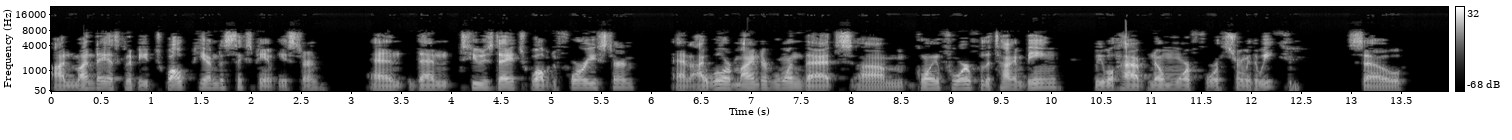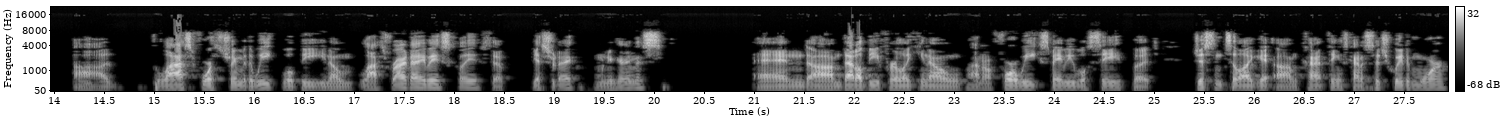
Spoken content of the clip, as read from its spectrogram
On Monday, it's going to be 12 p.m. to 6 p.m. Eastern and then Tuesday 12 to 4 Eastern. And I will remind everyone that um, going forward for the time being, we will have no more fourth stream of the week. So uh, the last fourth stream of the week will be, you know, last Friday basically, so yesterday when you're hearing this. And um, that'll be for like, you know, I don't know, four weeks maybe, we'll see. But just until I get um, kind of things kind of situated more.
